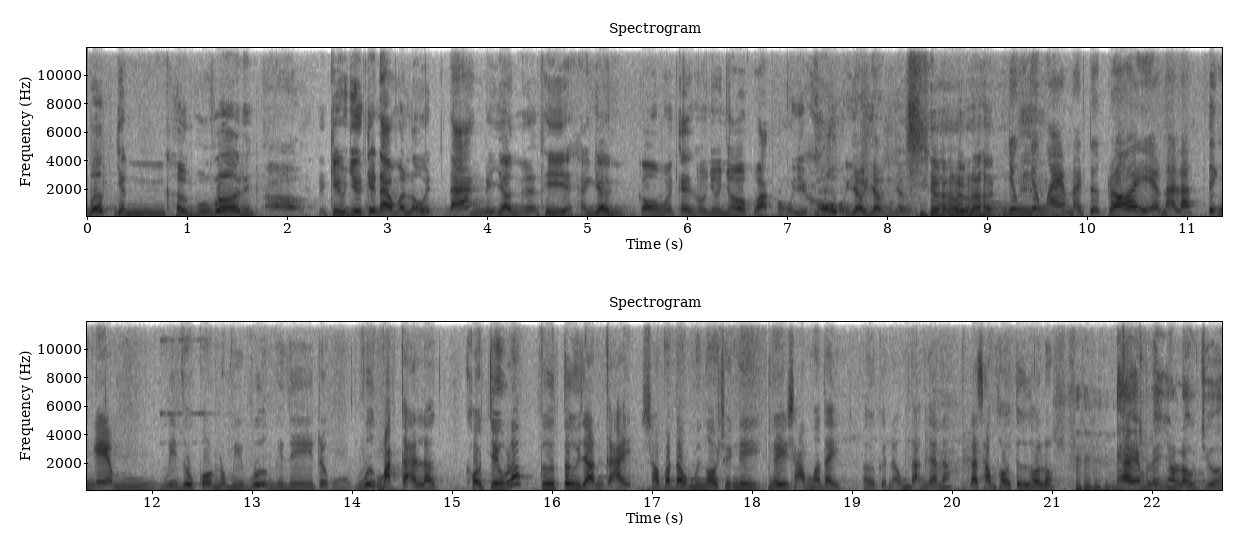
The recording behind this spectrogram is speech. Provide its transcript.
bớt giận hờn vu vơ đi. Ờ. Kiểu như cái nào mà lỗi đáng để giận á, thì hẳn giận còn mấy cái nhỏ nhỏ vặt vặt không có gì khổ bằng vợ giận chứ. Đúng rồi. Nhưng nhưng mà em nói trước rồi em nói là tình em ví dụ cô nó bị vượng cái gì vượng mắt cái là khó chịu lắm cứ từ dần cái sau bắt đầu mới ngồi suy nghĩ. Nghĩ xong mà thấy ở cái ông tặng gần á là xong thôi từ thôi luôn. Hai em lấy nhau lâu chưa?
